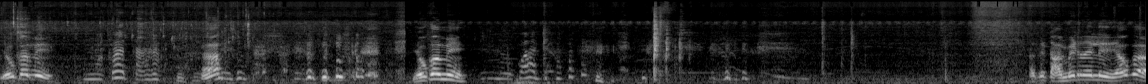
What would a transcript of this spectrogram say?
येऊ का मी हा? येऊ का मी? आता. टामेट राहिले येऊ का?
